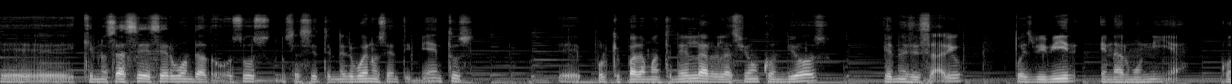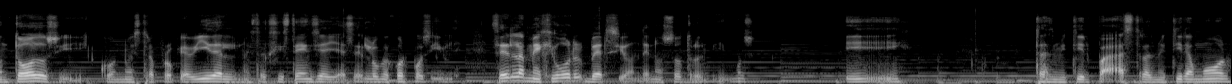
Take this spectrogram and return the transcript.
eh, que nos hace ser bondadosos, nos hace tener buenos sentimientos, eh, porque para mantener la relación con Dios es necesario pues vivir en armonía con todos y con nuestra propia vida, nuestra existencia y hacer lo mejor posible, ser la mejor versión de nosotros mismos y transmitir paz, transmitir amor,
